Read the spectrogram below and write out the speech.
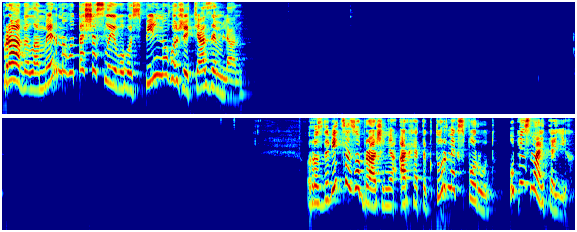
правила мирного та щасливого спільного життя землян. Роздивіться зображення архітектурних споруд. Упізнайте їх.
